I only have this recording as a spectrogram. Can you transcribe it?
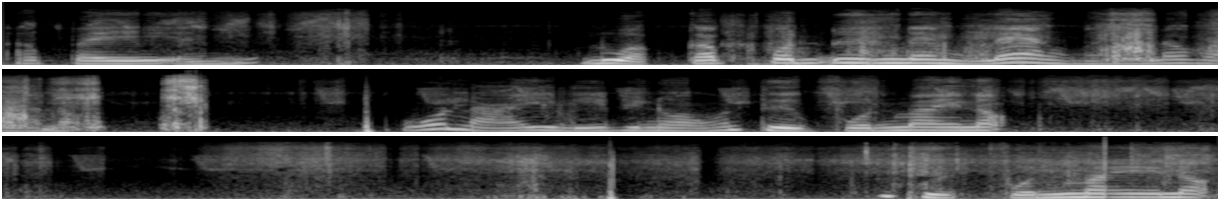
เอาไปอันนี้ลวกกับคนอื่นในหมู่แรงมาแล้วว่าเนาะโอ้หลายอีหลีพี่น้องมันถือฝนไหมเนาะมัน ถือฝนไหมเนาะ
